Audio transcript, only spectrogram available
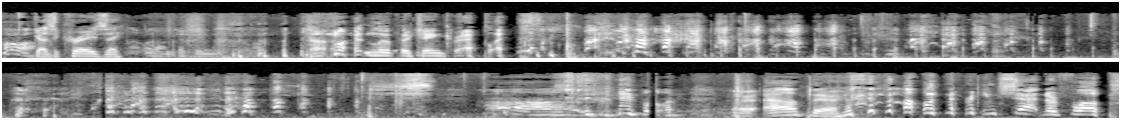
Oh. You guys are crazy. On 15 minutes so uh, uh-uh. Martin Luther King crap oh, these people are, are out there no, Nerine Shatner floats.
